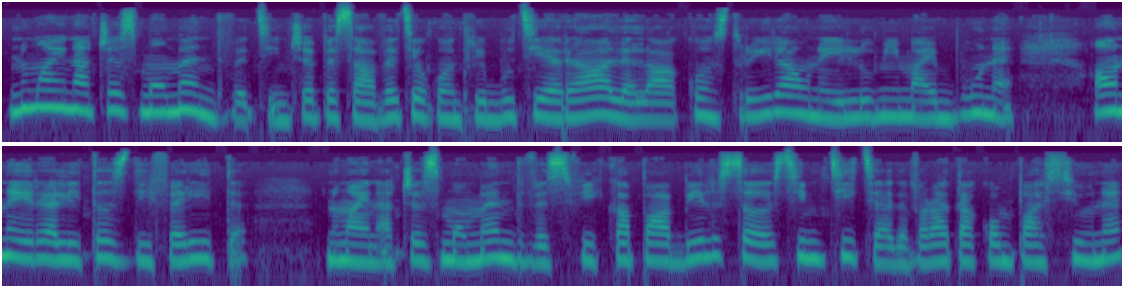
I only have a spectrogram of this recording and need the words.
Numai în acest moment veți începe să aveți o contribuție reală la construirea unei lumii mai bune, a unei realități diferite. Numai în acest moment veți fi capabil să simțiți adevărata compasiune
